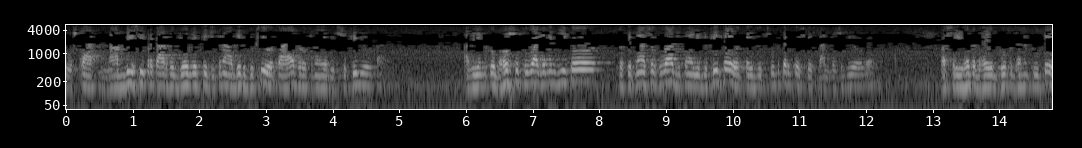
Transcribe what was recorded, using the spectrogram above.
उसका नाम भी इसी प्रकार से जो व्यक्ति जितना अधिक दुखी होता है, फिर उतना अधिक सुखी भी होता है। अभी इनको बहुत सुख हुआ जनक जी को तो कितना सुख हुआ? जितना ये दुखी थे, उतना ही दुख छूट करके उसके स्थान पर सुखी हो गए। और श्रीहत भय भूप धन टूटे।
